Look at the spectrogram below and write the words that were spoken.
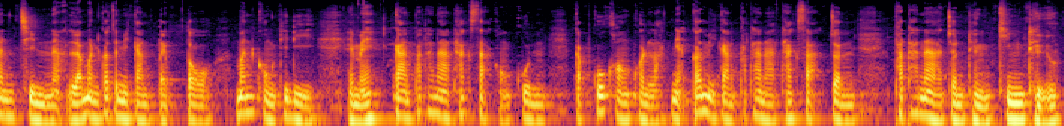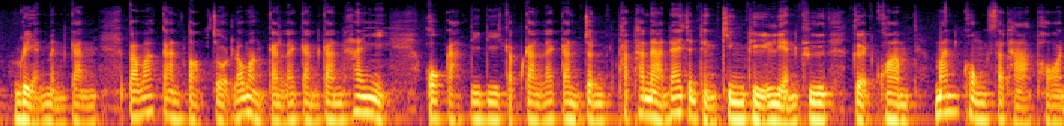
มันชินนะแล้วมันก็จะมีการเติบโต มั่นคงที่ดี เห็นไหม การพัฒนาทักษะของคุณกับคู่ครองคนรักเนี่ยก็มีการพัฒนาทักษะจนพัฒนาจนถึงคิงถือเหรียญเหมือนกัน แปลว่าการตอบโจทย์ระหว่างกันและกัน การให้โอกาสดีๆ กับกันและกันจนพัฒนาได้จนถึงคิงถือเหรียญคือ เกิดความมั่นคงสถาพร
